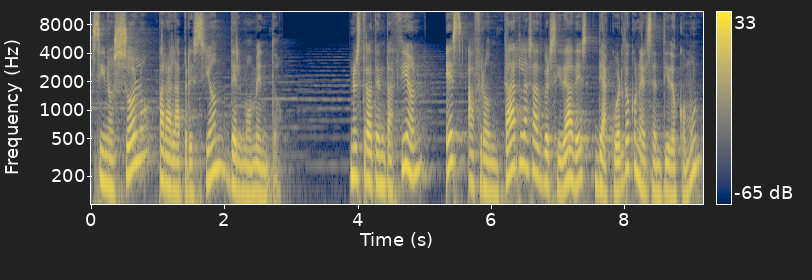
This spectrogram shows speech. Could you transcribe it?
sino solo para la presión del momento. Nuestra tentación es afrontar las adversidades de acuerdo con el sentido común.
